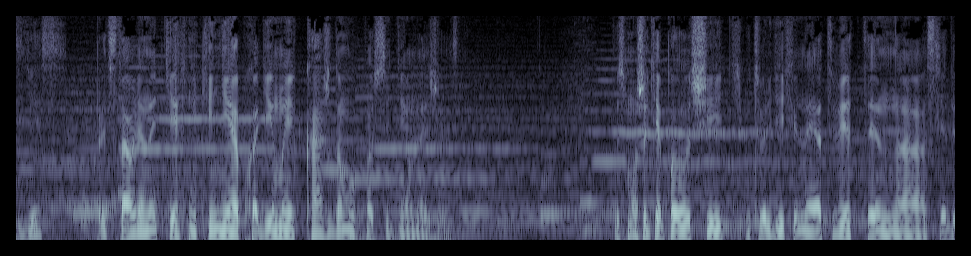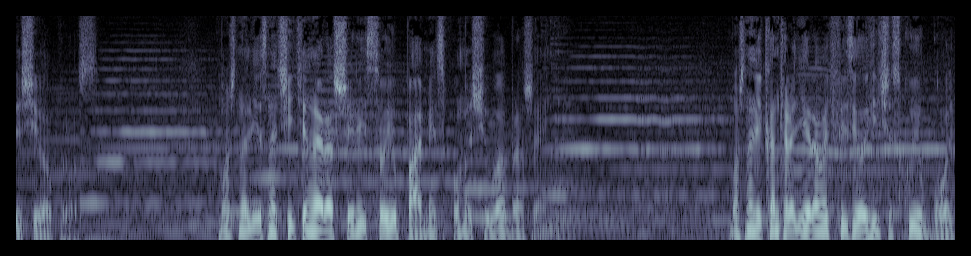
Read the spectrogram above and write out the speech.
Здесь представлены техники, необходимые каждому в повседневной жизни. Вы сможете получить утвердительные ответы на следующий вопрос – можно ли значительно расширить свою память с помощью воображения? Можно ли контролировать физиологическую боль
